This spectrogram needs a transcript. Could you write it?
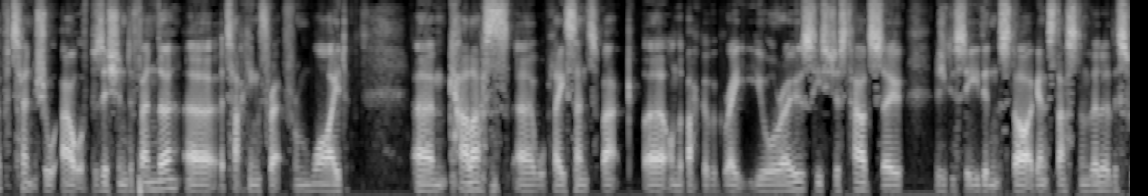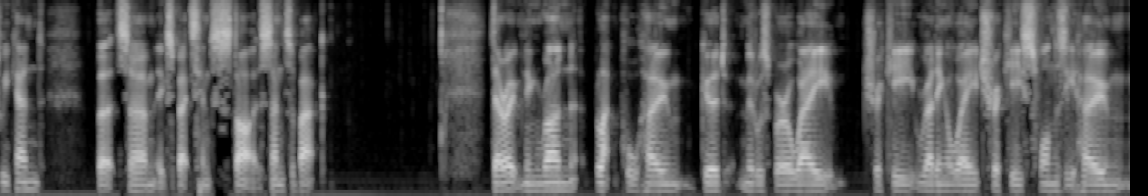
a potential out of position defender, uh, attacking threat from wide. Um, Kalas uh, will play centre back uh, on the back of a great Euros he's just had. So as you can see, he didn't start against Aston Villa this weekend, but um, expect him to start at centre back. Their opening run: Blackpool home, good. Middlesbrough away, tricky. Reading away, tricky. Swansea home,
